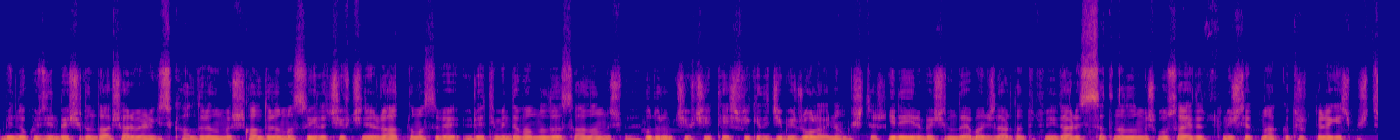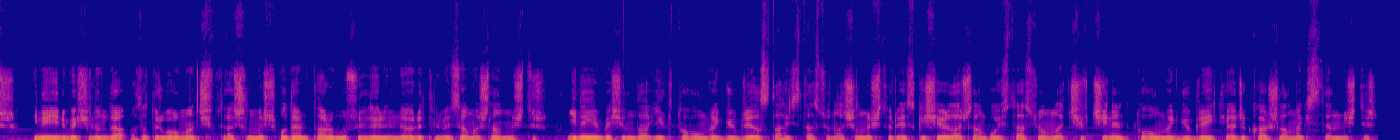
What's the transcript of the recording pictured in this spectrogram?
1925 yılında aşar vergisi kaldırılmış. Kaldırılmasıyla çiftçinin rahatlaması ve üretimin devamlılığı sağlanmış ve bu durum çiftçiyi teşvik edici bir rol oynamıştır. Yine 25 yılında yabancılardan tütün idaresi satın alınmış. Bu sayede tütün işletme hakkı Türklere geçmiştir. Yine 25 yılında Atatürk Orman Çiftliği açılmış. Modern tarım usullerinin öğretilmesi amaçlanmıştır. Yine 25 yılında ilk tohum ve gübre ıslah istasyonu açılmıştır. Eskişehir'de açılan bu istasyonla çiftçinin tohum ve gübre ihtiyacı karşılanmak istenmiştir.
